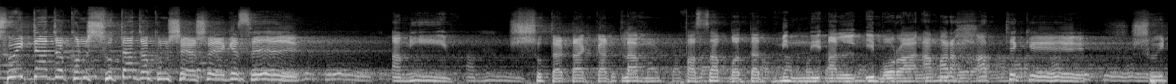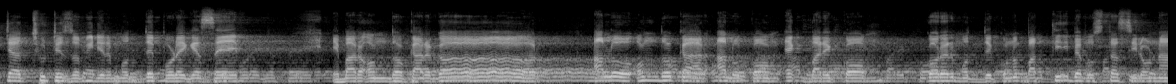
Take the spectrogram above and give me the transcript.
সুইটা যখন, সুতা যখন শেষ হয়ে গেছে, আমি সুতাটা কাটলাম। ফাসাবাতাত মিন্নি আল ইবরা, আমার হাত থেকে সুইটা ছুটে জমিনের মধ্যে পড়ে গেছে। এবার অন্ধকার ঘর আলো অন্ধকার, আলো কম, একবারে কম। ঘরের মধ্যে কোনো বাতির ব্যবস্থা ছিল না।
